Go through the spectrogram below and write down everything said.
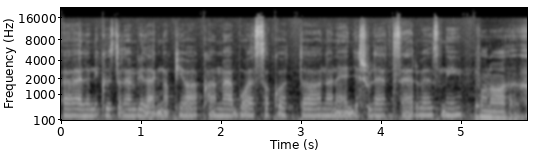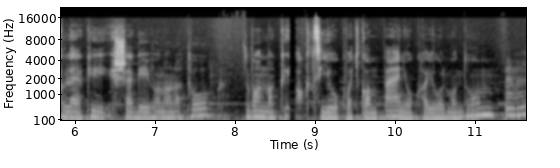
elleni küzdelem világnapja alkalmából szokott a NANE Egyesület szervezni. Van a lelki segélyvonalatok, vannak akciók vagy kampányok, ha jól mondom, uh-huh.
